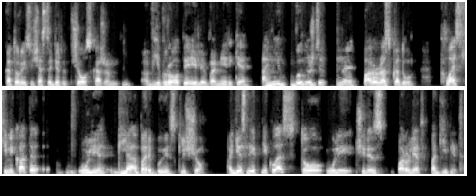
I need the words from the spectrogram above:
которые сейчас содержат пчел, скажем, в Европе или в Америке, они вынуждены пару раз в году класть химикаты в ули для борьбы с клещом. А если их не класть, то улей через пару лет погибнет.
